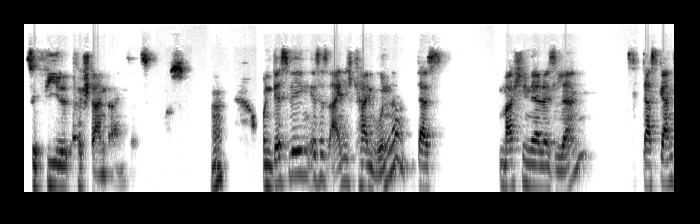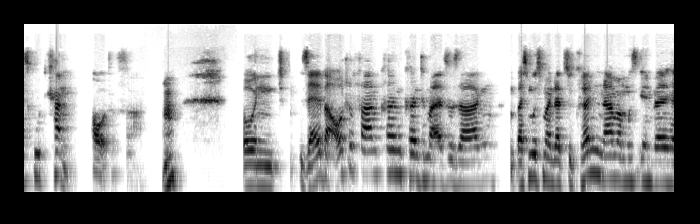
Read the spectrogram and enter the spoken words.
zu viel Verstand. Ne? Und deswegen ist es eigentlich kein Wunder, dass maschinelles Lernen das ganz gut kann, Autofahren. Hm? Und selber Auto fahren können, könnte man also sagen, was muss man dazu können? Na, man muss irgendwelche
